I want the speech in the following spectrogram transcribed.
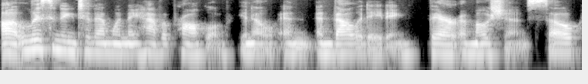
uh, listening to them when they have a problem, you know, and and validating their emotions. So,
